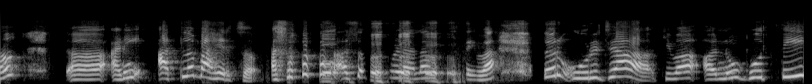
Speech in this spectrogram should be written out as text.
हा? आणि आतलं बाहेरचं. असं असं म्हणाला तेव्हा. तर ऊर्जा किंवा अनुभूती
